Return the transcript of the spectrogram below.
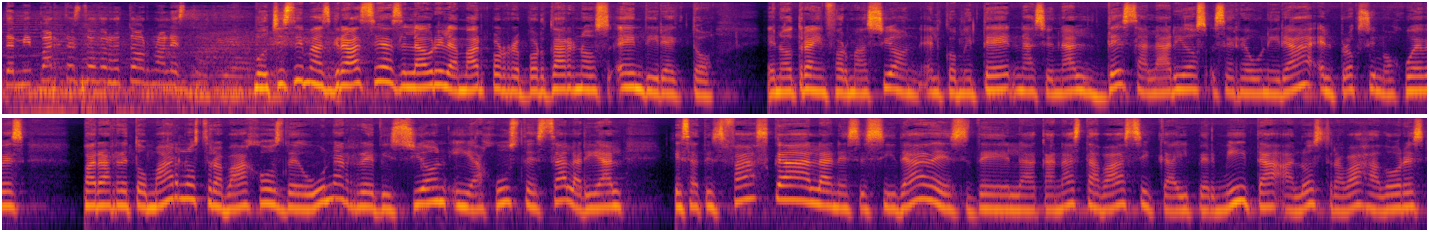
De mi parte es todo retorno al estudio. Muchísimas gracias Laura y Lamar por reportarnos en directo. En otra información, el Comité Nacional de Salarios se reunirá el próximo jueves para retomar los trabajos de una revisión y ajuste salarial que satisfazca las necesidades de la canasta básica y permita a los trabajadores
